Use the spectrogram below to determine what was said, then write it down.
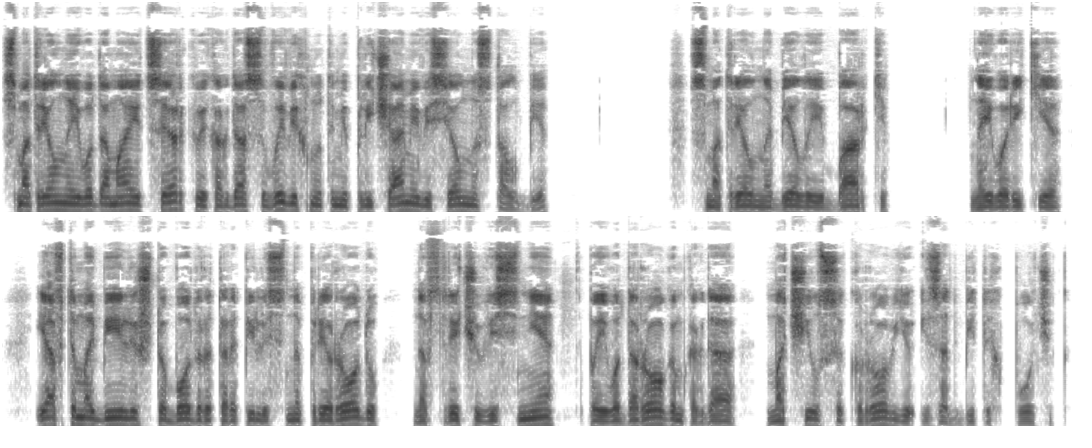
Смотрел на его дома и церкви, когда с вывихнутыми плечами висел на столбе. Смотрел на белые барки, на его реке, и автомобили, что бодро торопились на природу, навстречу весне, по его дорогам, когда мочился кровью из отбитых почек.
